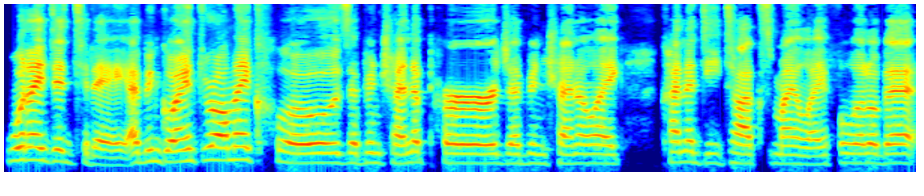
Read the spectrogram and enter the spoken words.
what I did today. I've been going through all my clothes. I've been trying to purge. I've been trying to like kind of detox my life a little bit.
